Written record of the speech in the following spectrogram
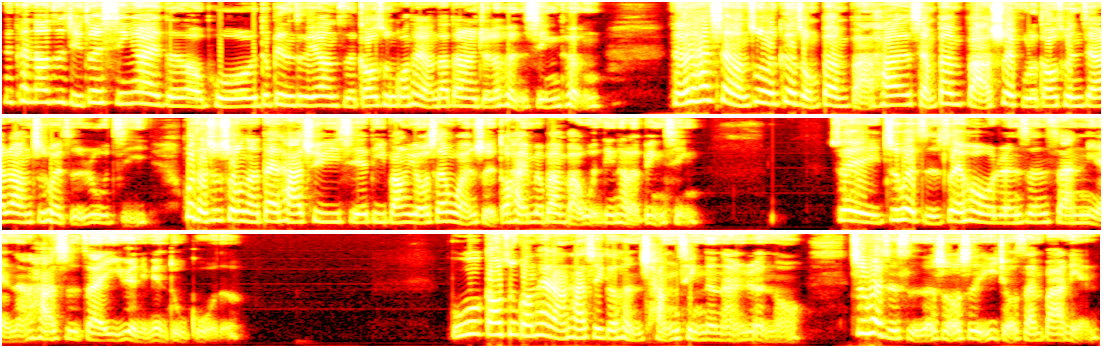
那看到自己最心爱的老婆都变成这个样子，高村光太郎他当然觉得很心疼。可是他想做了各种办法，他想办法说服了高村家，让智慧子入籍，或者是说呢，带他去一些地方游山玩水，都还没有办法稳定他的病情。所以智慧子最后人生三年呢，他是在医院里面度过的。不过高村光太郎他是一个很长情的男人哦。智慧子死的时候是一九三八年，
